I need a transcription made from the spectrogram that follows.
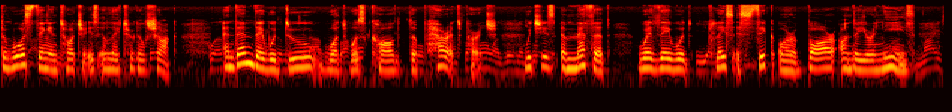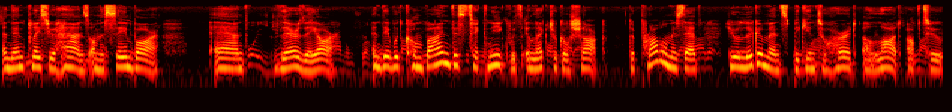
The worst thing in torture is electrical shock. And then they would do what was called the parrot perch, which is a method where they would place a stick or a bar under your knees and then place your hands on the same bar. And there they are. And they would combine this technique with electrical shock. The problem is that your ligaments begin to hurt a lot up to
